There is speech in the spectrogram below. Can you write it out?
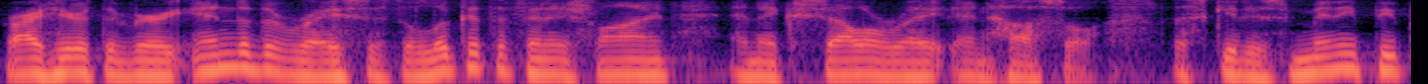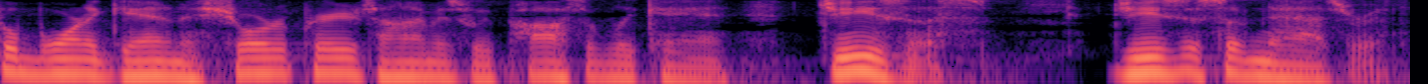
right here at the very end of the race is to look at the finish line and accelerate and hustle. Let's get as many people born again in a period of time as we possibly can. Jesus, Jesus of Nazareth,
